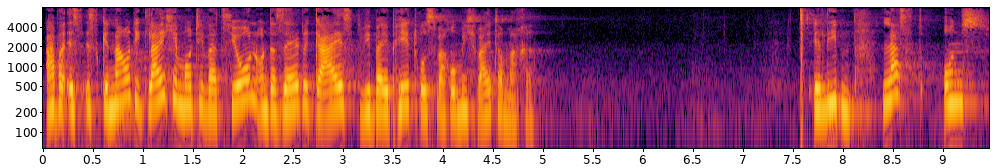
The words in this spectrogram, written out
Aber es ist genau die gleiche Motivation und derselbe Geist wie bei Petrus, warum ich weitermache. Ihr Lieben, lasst uns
